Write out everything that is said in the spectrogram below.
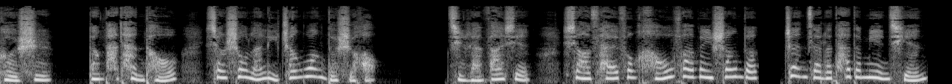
可是，当他探头向兽栏里张望的时候，竟然发现小裁缝毫发未伤的站在了他的面前，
